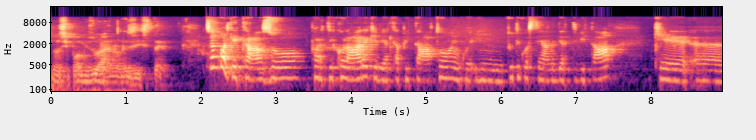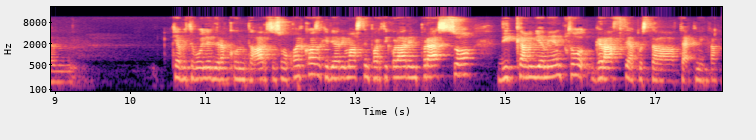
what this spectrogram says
non si può misurare non esiste. C'è qualche caso particolare che vi è capitato in, in tutti questi anni di attività che, ehm, che, avete voglia di raccontarci? Insomma, qualcosa che vi è rimasto in particolare impresso di cambiamento grazie a questa tecnica?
